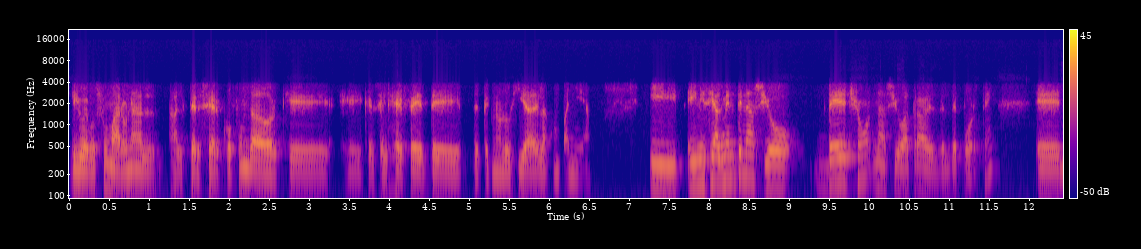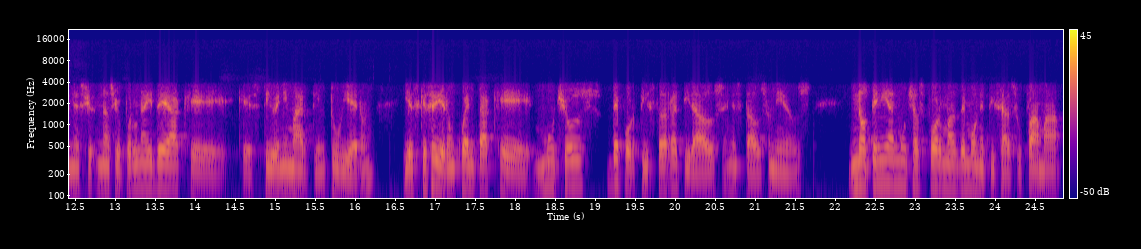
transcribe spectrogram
y luego sumaron al, al tercer cofundador que, eh, que es el jefe de, de tecnología de la compañía. Y inicialmente nació, de hecho, nació a través del deporte. Eh, nació, nació por una idea que, que Steven y Martin tuvieron, y es que se dieron cuenta que muchos deportistas retirados en Estados Unidos no tenían muchas formas de monetizar su fama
